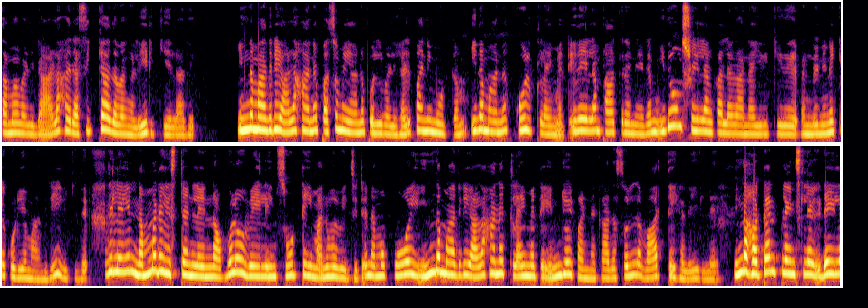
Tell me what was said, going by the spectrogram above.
சமவெளியோட அழகை ரசிக்காதவங்களே இருக்கலாது இந்த மாதிரி அழகான பசுமையான புல்வெளிகள் பனிமூட்டம் இதமான கூல் கிளைமேட் இதையெல்லாம் பார்க்குற நேரம் இதுவும் ஸ்ரீலங்காவில் தானே இருக்குது என்று நினைக்கக்கூடிய மாதிரி இருக்குது. அதுலேயும் நம்மட ஈஸ்டர்ன்லேருந்து அவ்வளோ வெயிலையும் சூட்டையும் அனுபவிச்சுட்டு நம்ம போய் இந்த மாதிரி அழகான கிளைமேட்டை என்ஜாய் பண்ணக்கு அதை சொல்ல வார்த்தைகளே இல்லை. இந்த ஹொட்டன் பிளைன்ஸில் இடையில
